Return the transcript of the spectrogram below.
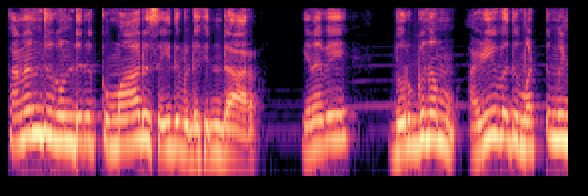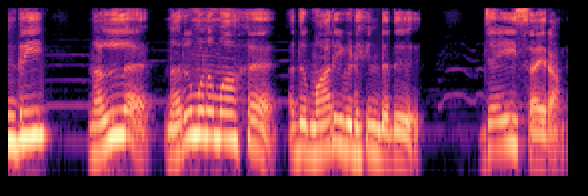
கனன்று கொண்டிருக்குமாறு செய்து விடுகின்றார். எனவே துர்குணம் அழிவது மட்டுமின்றி நல்ல நறுமணமாக அது மாறிவிடுகின்றது. ஜெய் சாய்ராம்.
